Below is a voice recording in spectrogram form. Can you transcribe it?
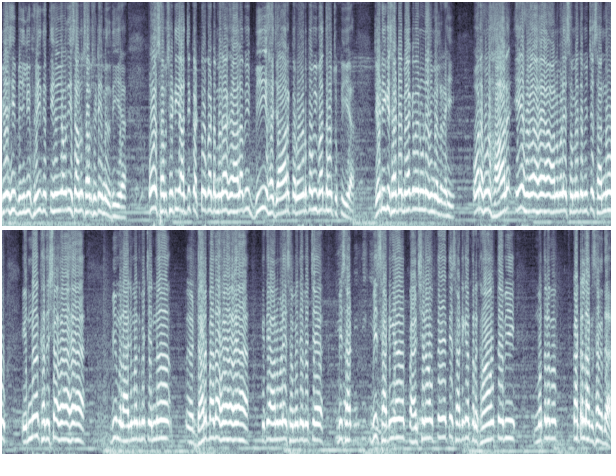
ਵੀ ਅਸੀਂ ਬਿਜਲੀ ਫ੍ਰੀ ਦਿੱਤੀ ਹੋਈ ਹੈ ਉਹਦੀ ਸਾਨੂੰ ਸਬਸਿਡੀ ਮਿਲਦੀ ਹੈ ਉਹ ਸਬਸਿਡੀ ਅੱਜ ਘੱਟੋ ਘੱਟ ਮੇਰਾ ਖਿਆਲ ਆ ਵੀ 20000 ਕਰੋੜ ਤੋਂ ਵੀ ਵੱਧ ਹੋ ਚੁੱਕੀ ਆ, ਜਿਹੜੀ ਕਿ ਸਾਡੇ ਮਹਿਕਮੇ ਨੂੰ ਨਹੀਂ ਮਿਲ ਰਹੀ। ਔਰ ਹੁਣ ਹਾਲ ਇਹ ਹੋਇਆ ਹੋਇਆ, ਆਉਣ ਵਾਲੇ ਸਮੇਂ ਦੇ ਵਿੱਚ ਸਾਨੂੰ ਇੰਨਾ ਖਦਸ਼ਾ ਹੋਇਆ ਹੋਇਆ ਵੀ ਮੁਲਾਜ਼ਮਾਂ ਦੇ ਵਿੱਚ ਇੰਨਾ ਡਰ ਪੈਦਾ ਹੋਇਆ ਹੋਇਆ, ਕਿਤੇ ਆਉਣ ਵਾਲੇ ਸਮੇਂ ਦੇ ਵਿੱਚ ਵੀ ਸਾ- ਵੀ ਸਾਡੀਆਂ ਪੈਨਸ਼ਨਾਂ ਉੱਤੇ ਤੇ ਸਾਡੀਆਂ ਤਨਖਾਹਾਂ ਉੱਤੇ ਵੀ ਮਤਲਬ ਕੱਟ ਲੱਗ ਸਕਦਾ।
